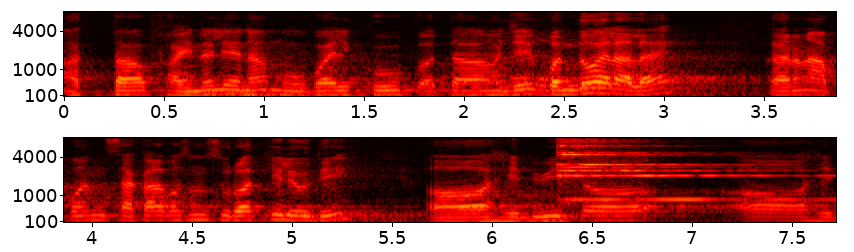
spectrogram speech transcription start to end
आत्ता फायनली आहे ना मोबाईल खूप आता म्हणजे बंद व्हायला आला आहे कारण आपण सकाळपासून सुरुवात केली होती. हेदवीचं हेद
